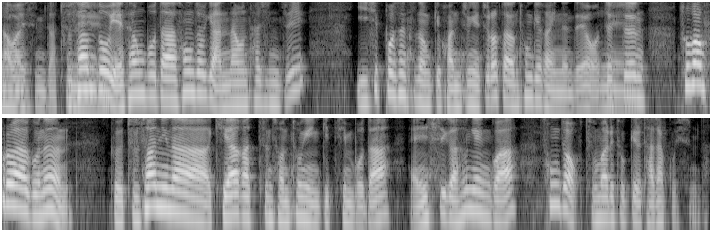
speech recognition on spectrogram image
나와 있습니다. 두산도 네. 예상보다 성적이 안 나온 탓인지 20% 넘게 관중이 줄었다는 통계가 있는데요. 어쨌든 네. 초반 프로야구는 그 두산이나 기아 같은 전통의 인기 팀보다 NC가 흥행과 성적 두 마리 토끼를 다 잡고 있습니다.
